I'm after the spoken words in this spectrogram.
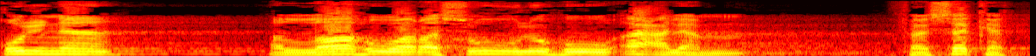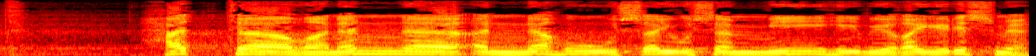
قلنا الله ورسوله أعلم فسكت حتى ظننا أنه سيسميه بغير اسمه.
